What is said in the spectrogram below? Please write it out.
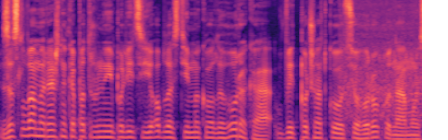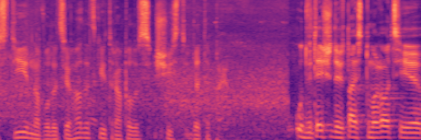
За словами речника патрульної поліції області Миколи Гурака, від початку цього року на мості на вулиці Галицькій трапилось шість ДТП. У 2019 році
